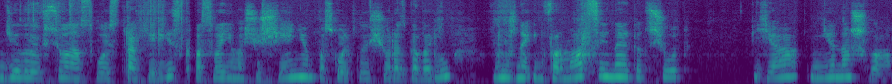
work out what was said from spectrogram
Делаю все на свой страх и риск, по своим ощущениям, поскольку, еще раз говорю, нужной информации на этот счет я не нашла.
